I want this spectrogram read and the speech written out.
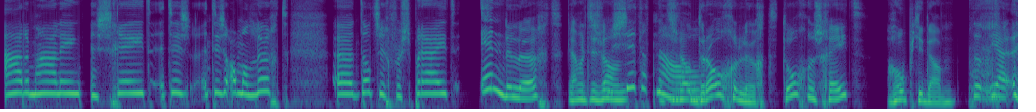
ademhaling, een scheet. Het is, het is allemaal lucht eh, dat zich verspreidt in de lucht. Ja, maar het is wel, Hoe zit dat nou? het is wel droge lucht, toch? Een scheet? Hoop je dan? Dat, ja.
